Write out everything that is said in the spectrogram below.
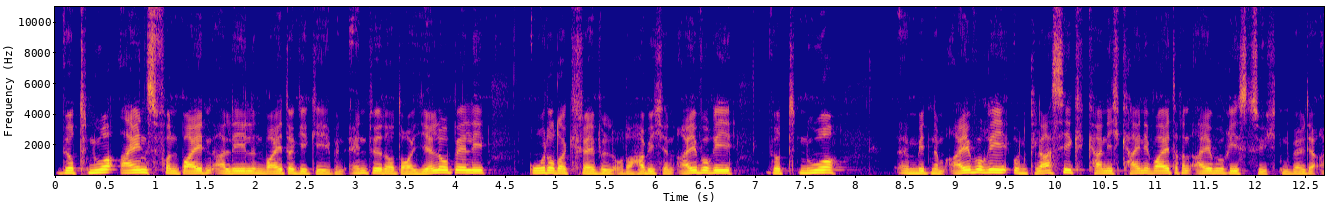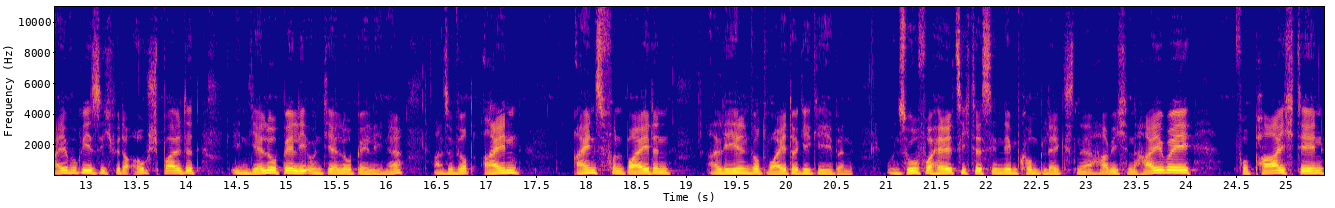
wird nur eins von beiden Allelen weitergegeben. Entweder der Yellow Belly oder der Gravel. Oder habe ich ein Ivory, wird nur mit einem Ivory und Classic kann ich keine weiteren Ivorys züchten, weil der Ivory sich wieder aufspaltet in Yellow Belly und Yellow Belly. Ne? Also wird ein, eins von beiden Allelen wird weitergegeben. Und so verhält sich das in dem Komplex. Ne? Habe ich einen Highway, verpaare ich den,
